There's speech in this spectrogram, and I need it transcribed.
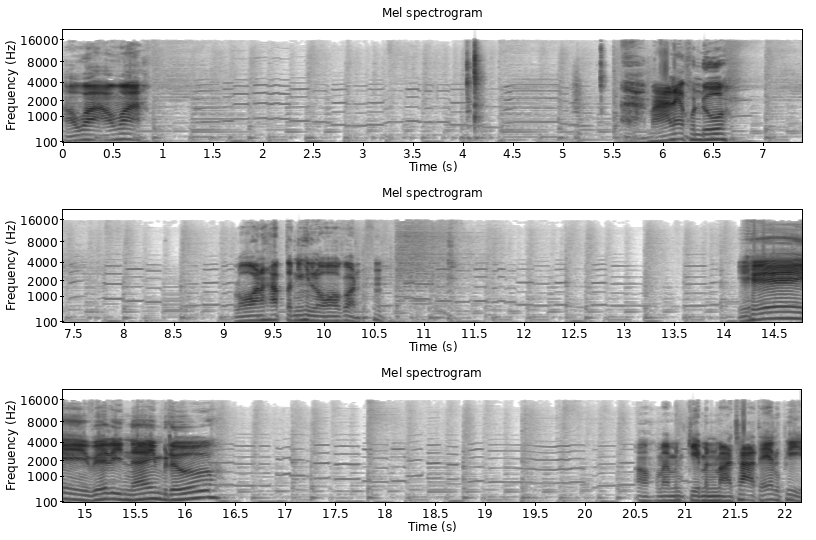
เอาว่ะเอาว่ะอะมาแล้วคนดู รอนะครับ ตอนนี้รอก่อน เฮ้ very nice bro เอาทำไมมันเกมมันมาชาแท้ลูกพี่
